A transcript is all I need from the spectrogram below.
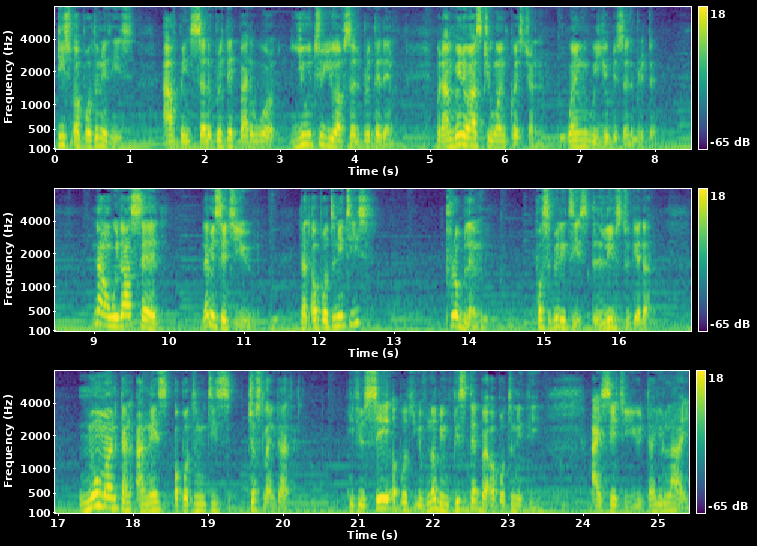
these opportunities, have been celebrated by the world. You too, you have celebrated them. But I'm going to ask you one question When will you be celebrated? Now, with that said, let me say to you that opportunities, problem, possibilities lives together. No man can harness opportunities just like that. If you say you've not been visited by opportunity, I say to you that you lie.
